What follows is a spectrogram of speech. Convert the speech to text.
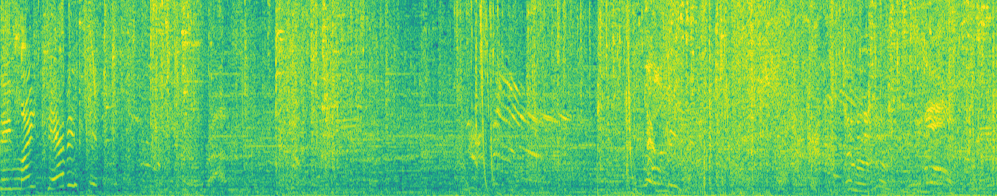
They might damage it. Unauthorized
